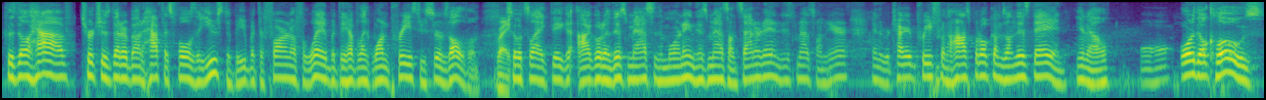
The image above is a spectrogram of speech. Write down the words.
because they'll have churches that are about half as full as they used to be, but they're far enough away. But they have like one priest who serves all of them. Right. So it's like they, I go to this mass in the morning, this mass on Saturday, and this mass on here, and the retired priest from the hospital comes on this day, and you know, mm-hmm. or they'll close.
